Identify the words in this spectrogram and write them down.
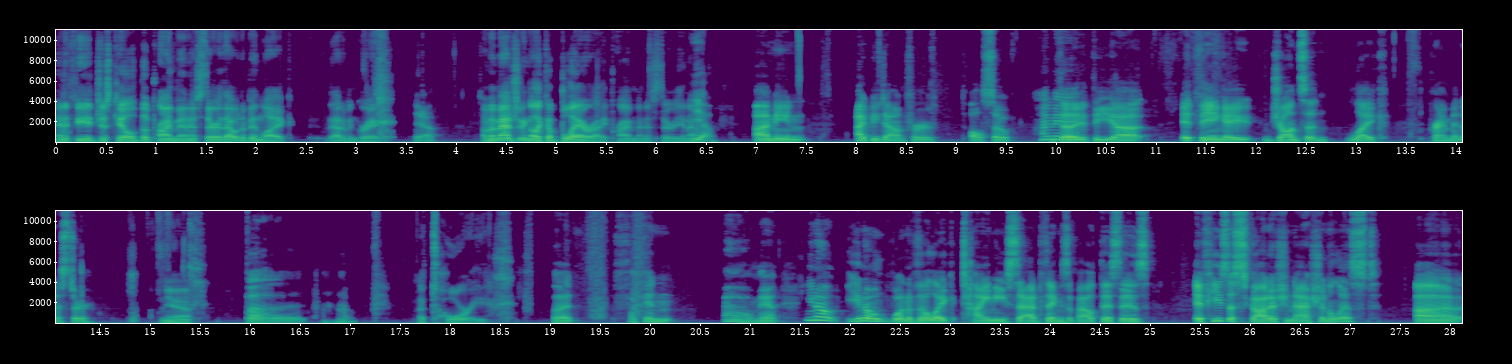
and if he had just killed the prime minister, that would have been like that'd have been great. yeah. I'm imagining like a Blairite prime minister. You know. yeah. I mean, I'd be down for also I the the uh, it being a Johnson like prime minister, Yeah. But no. A Tory. but fucking oh man, you know you know one of the like tiny sad things about this is if he's a Scottish nationalist uh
